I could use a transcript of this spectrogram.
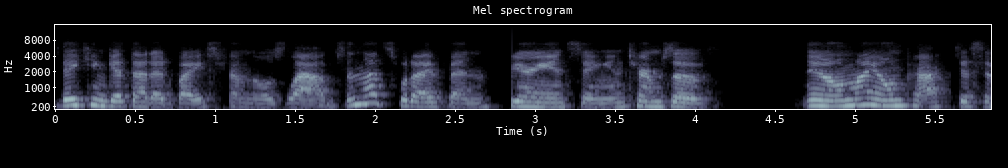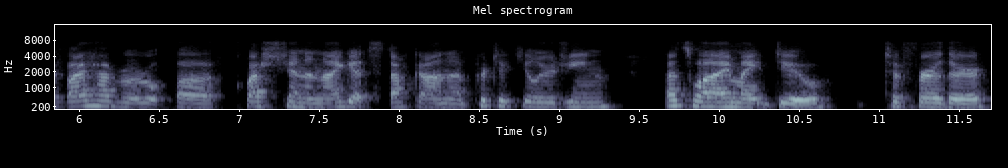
they can get that advice from those labs. And that's what I've been experiencing in terms of, you know, in my own practice. If I have a, a question and I get stuck on a particular gene, that's what I might do to further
